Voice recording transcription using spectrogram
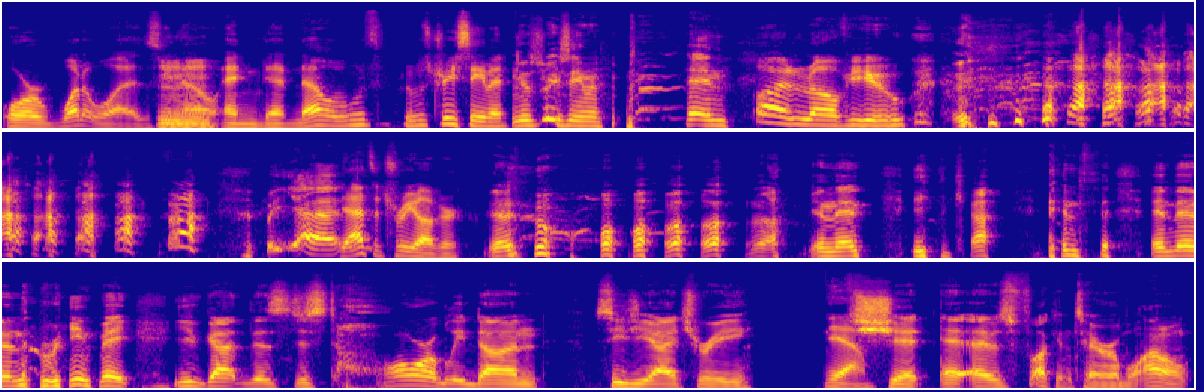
or what it was, you know, Mm-hmm. and uh, no, it was it was tree semen. it was tree semen. And I love you. but yeah, That's a tree hugger. and then you've got and th- and then in the remake you've got this just horribly done CGI tree Yeah. shit. It, it was fucking terrible. I don't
